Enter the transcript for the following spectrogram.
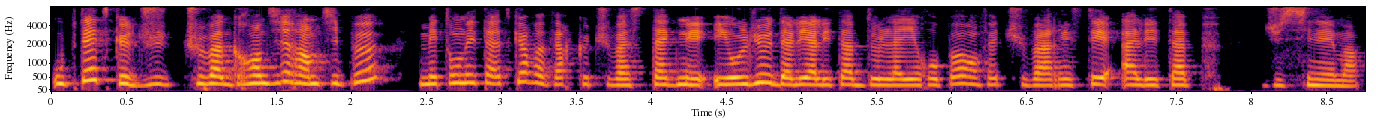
Ou peut-être que tu, vas grandir un petit peu, mais ton état de cœur va faire que tu vas stagner. Et au lieu d'aller à l'étape de l'aéroport, en fait, tu vas rester à l'étape du cinéma.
